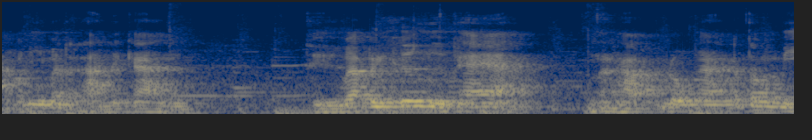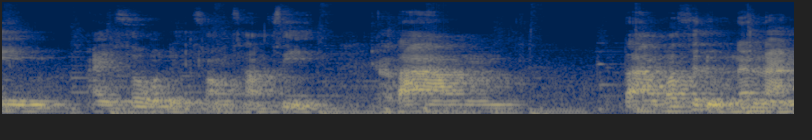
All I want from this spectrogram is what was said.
เขามีมาตรฐานในการถือว่าเป็นเครื่องมือแพทย์นะครับ โรงงานก็ต้องมี ISO 1 2 3 ครับ4 ตามตามวัสดุนั้น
